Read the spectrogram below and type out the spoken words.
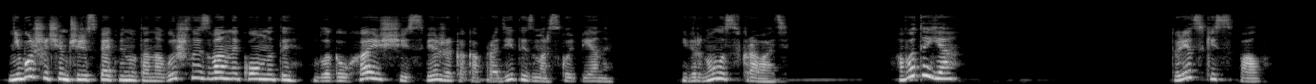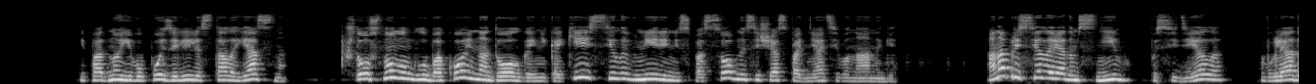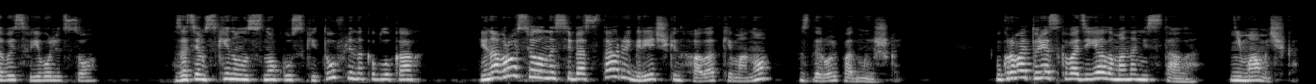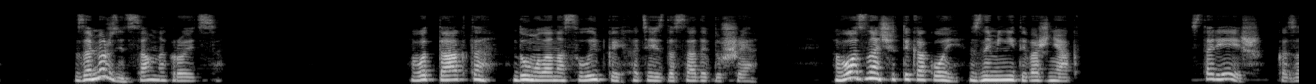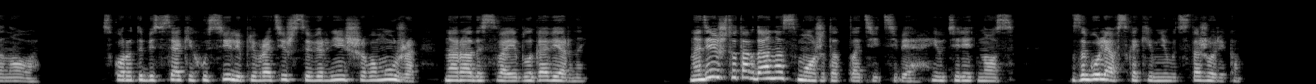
Не больше, чем через пять минут она вышла из ванной комнаты, благоухающая и свежая, как Афродита из морской пены, и вернулась в кровать. — А вот и я. Турецкий спал. И по одной его позе Лиле стало ясно, что уснул он глубоко и надолго, и никакие силы в мире не способны сейчас поднять его на ноги. Она присела рядом с ним, посидела, вглядываясь в его лицо. Затем скинула с ног узкие туфли на каблуках и набросила на себя старый гречкин халат-кимоно с дырой под мышкой. Укрывать турецкого одеялом она не стала, не мамочка. Замерзнет, сам накроется. Вот так-то, — думала она с улыбкой, хотя и с досадой в душе. Вот, значит, ты какой, знаменитый важняк. Стареешь, Казанова. Скоро ты без всяких усилий превратишься в вернейшего мужа на радость своей благоверной. Надеюсь, что тогда она сможет отплатить тебе и утереть нос, загуляв с каким-нибудь стажериком.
